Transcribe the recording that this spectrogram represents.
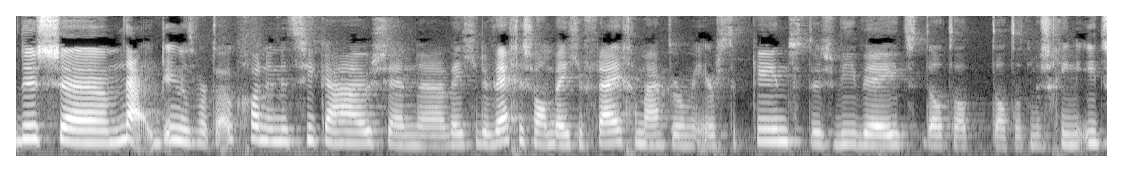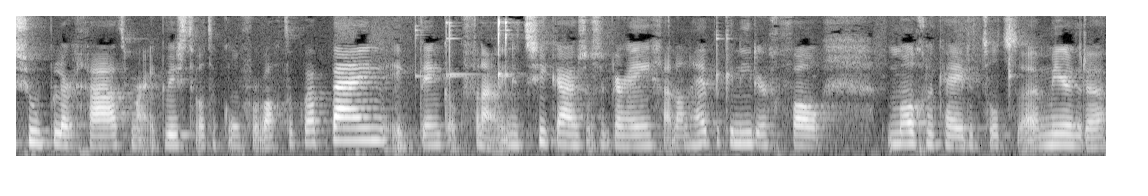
Dus uh, nou, ik denk dat wordt ook gewoon in het ziekenhuis. En uh, weet je, de weg is al een beetje vrijgemaakt door mijn eerste kind. Dus wie weet dat, dat, dat het misschien iets soepeler gaat. Maar ik wist wat ik kon verwachten qua pijn. Ik denk ook van nou, in het ziekenhuis, als ik daarheen ga, dan heb ik in ieder geval mogelijkheden tot uh, meerdere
